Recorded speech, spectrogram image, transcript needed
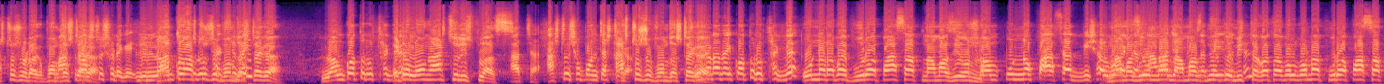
800 টাকা 50 মাত্র টাকা। 800 টাকা। মাত্র থাকছে 850 টাকা। লং কত রূপ থাকবে? এটা লং 48 প্লাস আচ্ছা 850 টাকা। 850 টাকা ভাই কত রূপ থাকবে? ভাই পুরো পাঁচ হাত নামাজি ওন্না সম্পূর্ণ পাঁচ হাত বিশাল বড় নামাজি ওন্না নামাজ নিয়ে কেউ মিথ্যা কথা বলব না পুরো পাঁচ হাত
